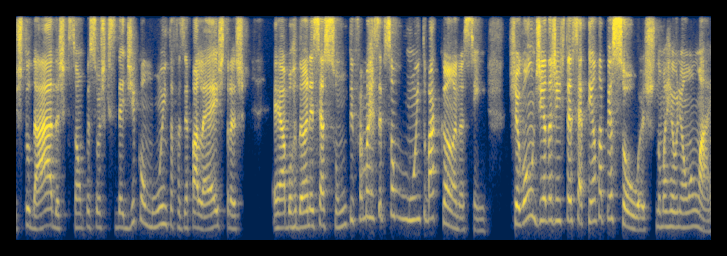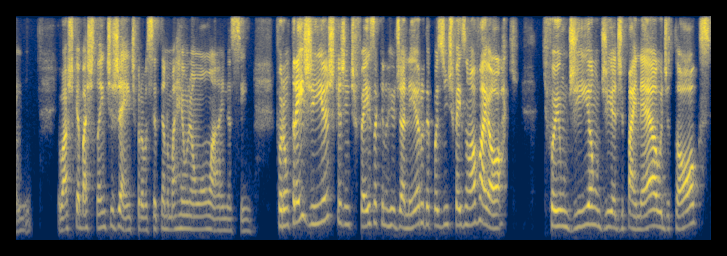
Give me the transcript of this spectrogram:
estudadas, que são pessoas que se dedicam muito a fazer palestras é, abordando esse assunto, e foi uma recepção muito bacana, assim. Chegou um dia da gente ter 70 pessoas numa reunião online. Eu acho que é bastante gente para você ter numa reunião online, assim. Foram três dias que a gente fez aqui no Rio de Janeiro, depois a gente fez em Nova York, que foi um dia, um dia de painel de talks.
